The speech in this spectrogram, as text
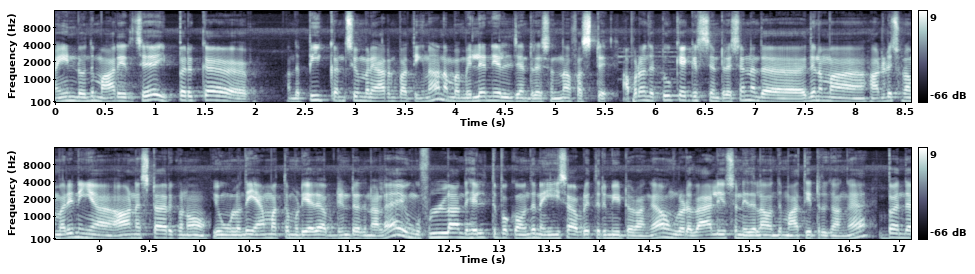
மைண்ட் வந்து மாறிடுச்சு இப்போ இருக்க அந்த பீக் கன்சியூமர் யாருன்னு பார்த்தீங்கன்னா நம்ம மில்லேனியல் ஜென்ரேஷன் தான் ஃபஸ்ட்டு அப்புறம் இந்த டூ கே கிட்ஸ் ஜென்ரேஷன் அந்த இது நம்ம ஆல்ரெடி சொன்ன மாதிரி நீங்கள் ஆனஸ்ட்டாக இருக்கணும். இவங்களை வந்து ஏமாற்ற முடியாது அப்படின்றதுனால இவங்க ஃபுல்லாக அந்த ஹெல்த் பக்கம் வந்து நைஸாக அப்படியே திரும்பிட்டு வராங்க. அவங்களோட வேல்யூஸ் இதெல்லாம் வந்து மாற்றிட்டு இருக்காங்க. இப்போ இந்த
